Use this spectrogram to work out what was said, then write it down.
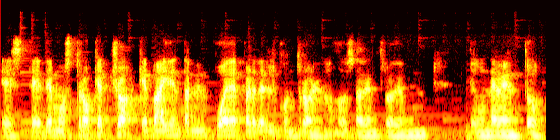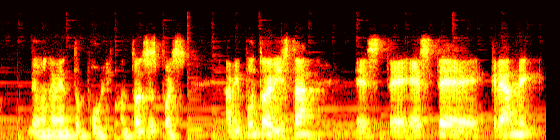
este, demostró que, Trump, que Biden también puede perder el control, ¿no? O sea, dentro de un, de un evento, de un evento público. Entonces, pues, a mi punto de vista, este, este, créanme,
